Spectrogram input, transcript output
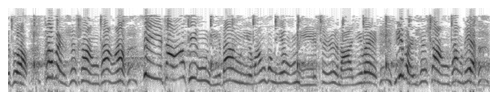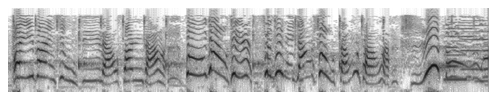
一个？他本是上苍啊西扎星，你当你王凤英你是哪一位？你本是上苍的陪伴星，你积了三掌不要紧，先给你阳寿整整啊十冬啊！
